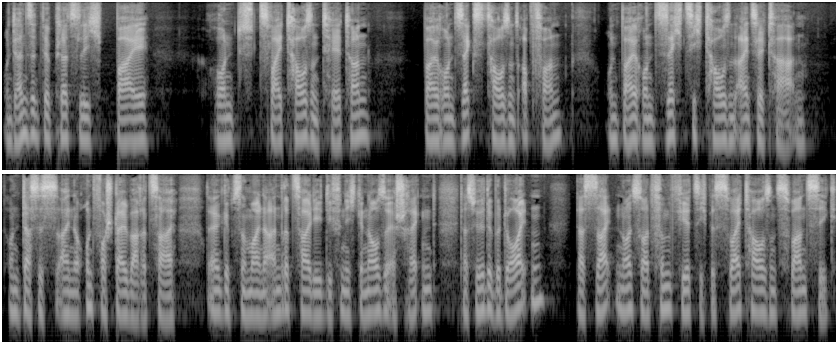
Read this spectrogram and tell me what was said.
Und dann sind wir plötzlich bei rund 2000 Tätern, bei rund 6000 Opfern und bei rund 60.000 Einzeltaten. Und das ist eine unvorstellbare Zahl. Da gibt es nochmal eine andere Zahl, die, die finde ich genauso erschreckend. Das würde bedeuten, dass seit 1945 bis 2020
